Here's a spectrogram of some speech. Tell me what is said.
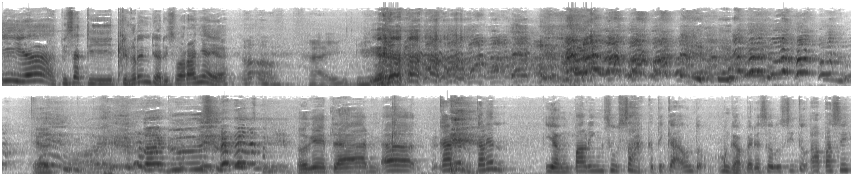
Iya, bisa didengerin dari suaranya ya. Oh, oh. Hai. Bagus. Oke dan eh, kalian kalian yang paling susah ketika untuk menggapai resolusi itu apa sih?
